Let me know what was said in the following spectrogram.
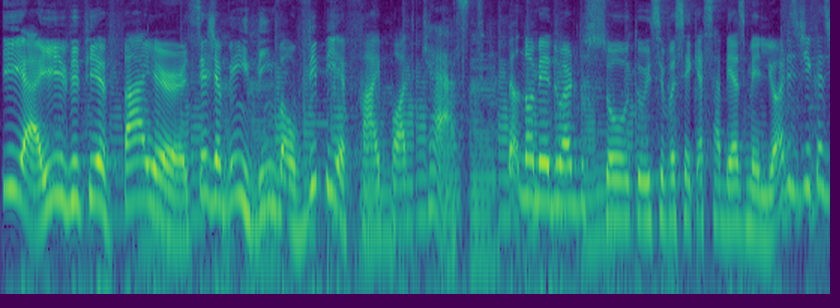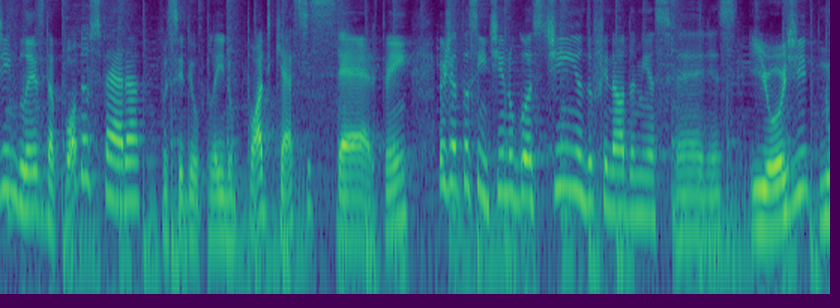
E aí, VPFire! Seja bem-vindo ao VPFI Podcast. Meu nome é Eduardo Souto e se você quer saber as melhores dicas de inglês da podosfera, você deu play no podcast certo, hein? Eu já tô sentindo o gostinho do final das minhas férias. E hoje, no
